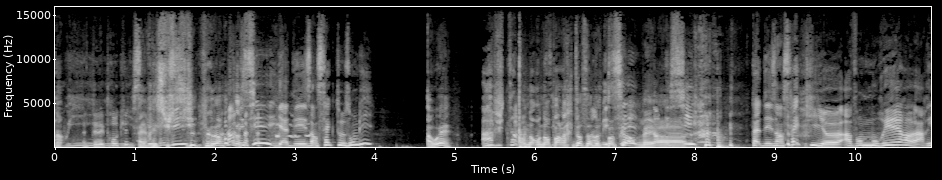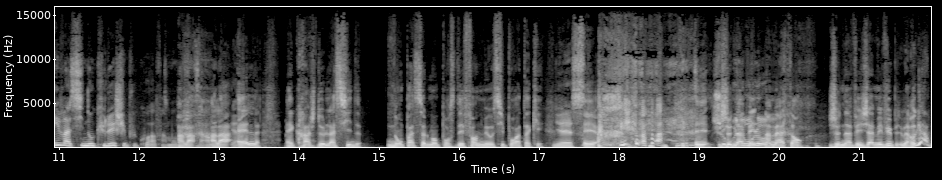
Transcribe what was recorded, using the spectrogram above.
Non. Ah oui. Elle t'électrocute elle ressuscite. Non, Non mais si, il y a des insectes zombies. Ah ouais? Ah putain. On, en- on en parlera dans un Non autre mais si, popcorn, mais, non, mais euh, si. T'as des insectes qui, euh, avant de mourir, euh, arrivent à s'inoculer, je sais plus quoi. Enfin bon. ah là, ah là, euh, elle, elle crache de l'acide. Non pas seulement pour se défendre, mais aussi pour attaquer. Yes. Et, et Je n'avais, non mais attends, je n'avais jamais vu. Mais regarde,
